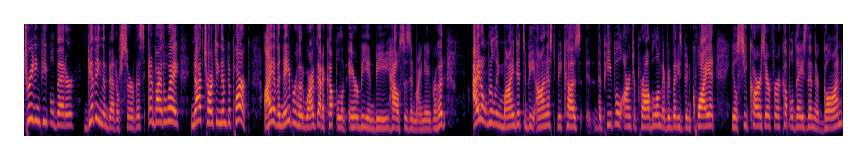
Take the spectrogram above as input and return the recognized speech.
treating people better, giving them better service, and by the way, not charging them to park. I have a neighborhood where I've got a couple of Airbnb houses in my neighborhood. I don't really mind it to be honest because the people aren't a problem. Everybody's been quiet. You'll see cars there for a couple days, then they're gone.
